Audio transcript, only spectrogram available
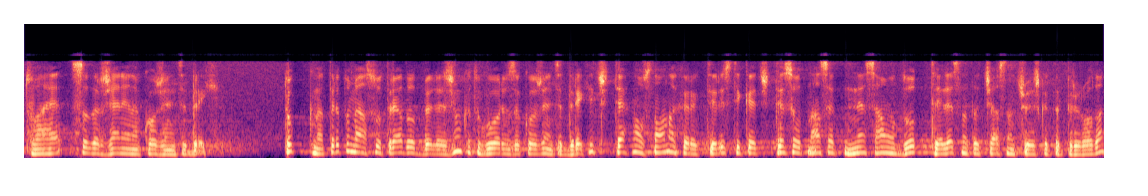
Това е съдържание на кожените дрехи. Тук на трето място трябва да отбележим, като говорим за кожените дрехи, че тяхна основна характеристика е, че те се отнасят не само до телесната част на човешката природа,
